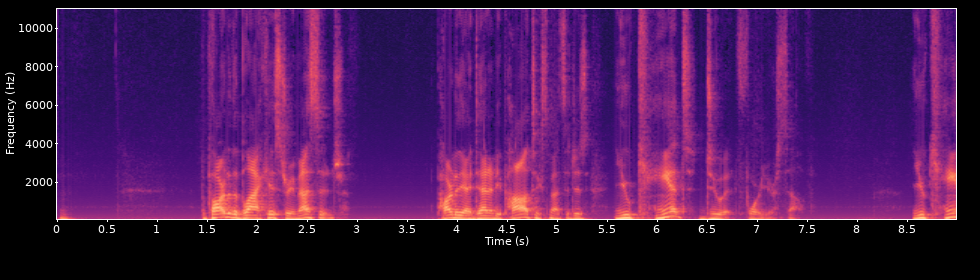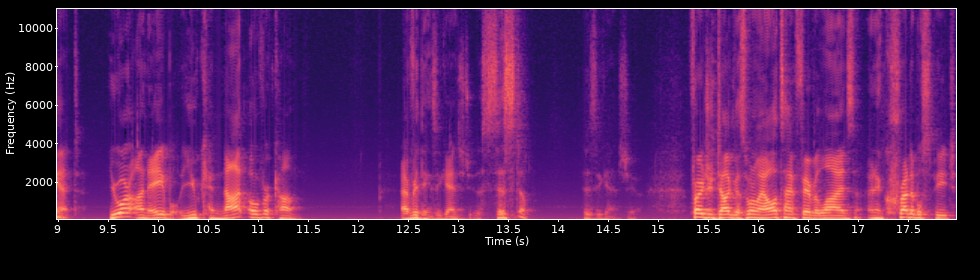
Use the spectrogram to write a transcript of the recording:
Hmm. But part of the Black History message, part of the identity politics message is you can't do it for yourself. You can't. You are unable. You cannot overcome. Everything's against you. The system is against you. Frederick Douglass, one of my all time favorite lines, an incredible speech.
